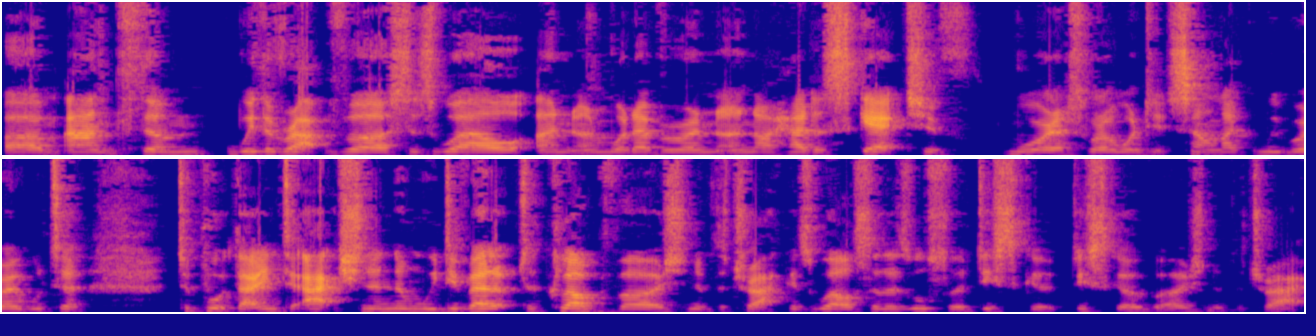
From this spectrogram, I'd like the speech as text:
um, anthem with a rap verse as well and, and whatever. And, and I had a sketch of more or less what I wanted it to sound like, and we were able to to put that into action. And then we developed a club version of the track as well. So there's also a disco disco version of the track.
